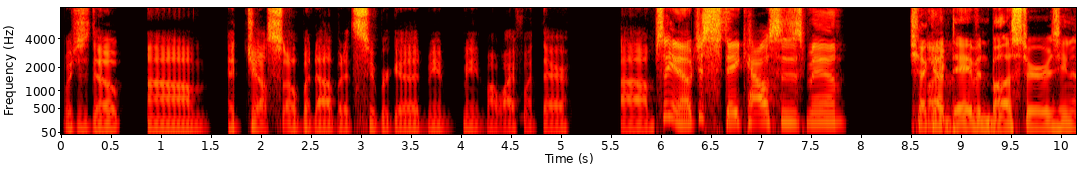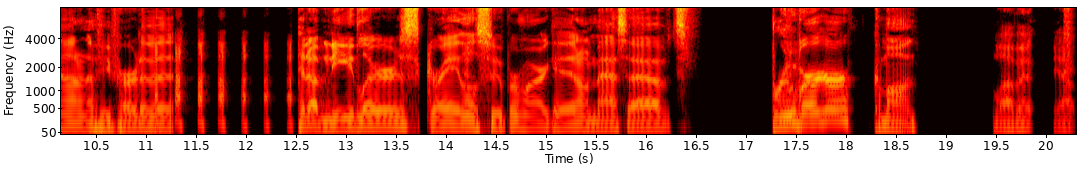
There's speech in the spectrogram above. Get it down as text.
which is dope. Um, it just opened up, but it's super good. Me and me and my wife went there. Um, so you know, just steakhouses, man. Check like- out Dave and Buster's, you know, I don't know if you've heard of it. Hit up Needler's, great little supermarket on Mass Ave. It's- Bru Burger, come on. Love it. Yep.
